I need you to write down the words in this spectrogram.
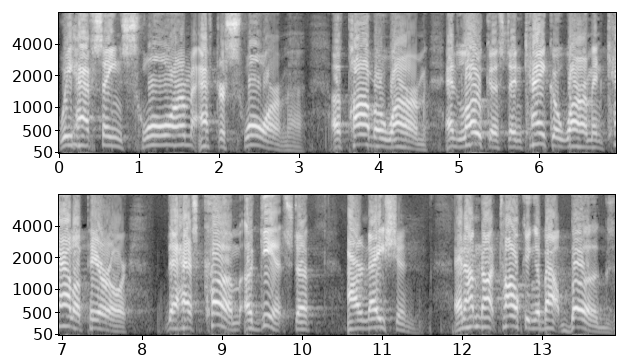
we have seen swarm after swarm of palmer worm and locust and cankerworm and caterpillar that has come against our nation. And I'm not talking about bugs.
